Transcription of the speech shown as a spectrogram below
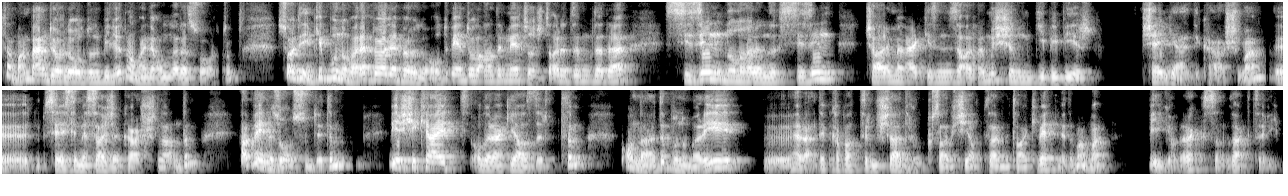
Tamam ben de öyle olduğunu biliyordum ama hani onlara sordum. Sonra dedim ki bu numara böyle böyle oldu. Beni dolandırmaya çalıştı. Aradığımda da sizin numaranı, sizin çağrı merkezinizi aramışım gibi bir şey geldi karşıma. E, sesli mesajla karşılandım. Haberiniz olsun dedim. Bir şikayet olarak yazdırdım. Onlar da bu numarayı e, herhalde kapattırmışlardır. Hukuksal bir şey yaptılar mı takip etmedim ama bilgi olarak sana da aktarayım.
